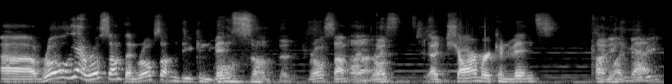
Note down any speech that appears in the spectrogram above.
Uh. Roll. Yeah. Roll something. Roll something to convince. Roll convince. something. Roll something. Uh, roll I- a charm or convince. cunning, like that. maybe.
